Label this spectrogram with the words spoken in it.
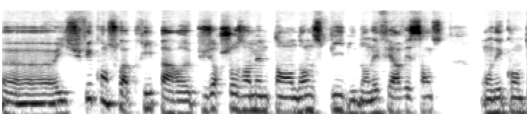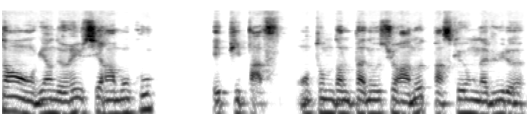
Euh, il suffit qu'on soit pris par euh, plusieurs choses en même temps, dans le speed ou dans l'effervescence. On est content, on vient de réussir un bon coup, et puis paf, on tombe dans le panneau sur un autre parce qu'on a vu le,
